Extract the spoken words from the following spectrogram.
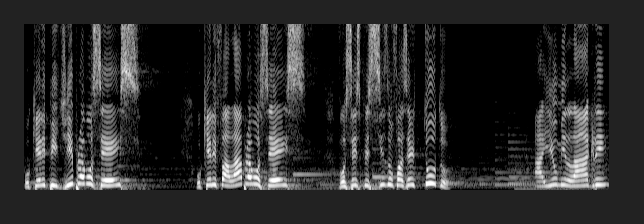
o que Ele pedir para vocês, O que ele falar para vocês, vocês precisam fazer tudo. Aí o milagre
